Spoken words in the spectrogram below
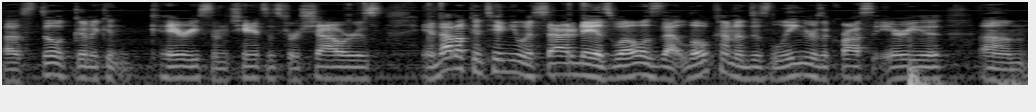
uh, still going to carry some chances for showers, and that'll continue with Saturday as well as that low kind of just lingers across the area. Um,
